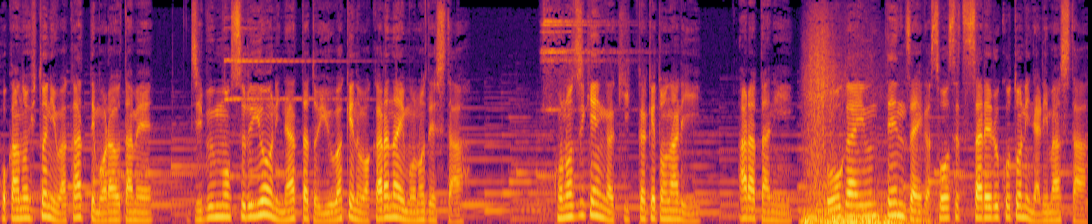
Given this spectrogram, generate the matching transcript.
他の人に分かってもらうため、自分もするようになったというわけのわからないものでした。この事件がきっかけとなり、新たに妨害運転罪が創設されることになりました。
